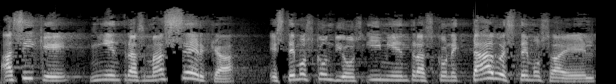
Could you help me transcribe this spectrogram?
Así que mientras más cerca estemos con Dios y mientras conectado estemos a Él,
